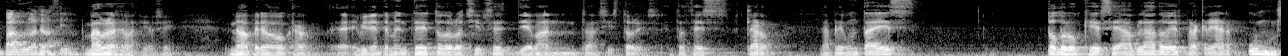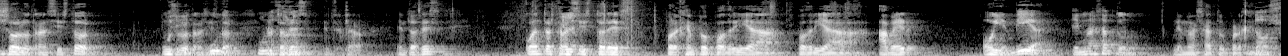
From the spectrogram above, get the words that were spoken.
Válvulas de vacío. válvulas de vacío, sí. No, pero claro, eh, evidentemente todos los chipsets llevan transistores. Entonces, claro, la pregunta es todo lo que se ha hablado es para crear un solo transistor. Un Sí, solo transistor. uno, uno entonces, solo. ent- claro. Entonces, ¿cuántos transistores, por ejemplo, podría, podría haber hoy en día. En una Saturn, En una Saturn, por ejemplo. dos.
